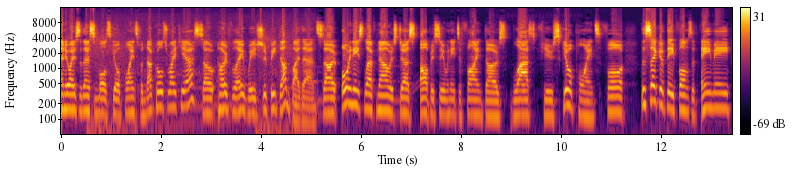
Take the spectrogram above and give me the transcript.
Anyway, so there's some more skill points for Knuckles right here, so hopefully we should be done by then. So all we need left now is just, obviously we need to find those last few skill points for the sake of the forms of Amy,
